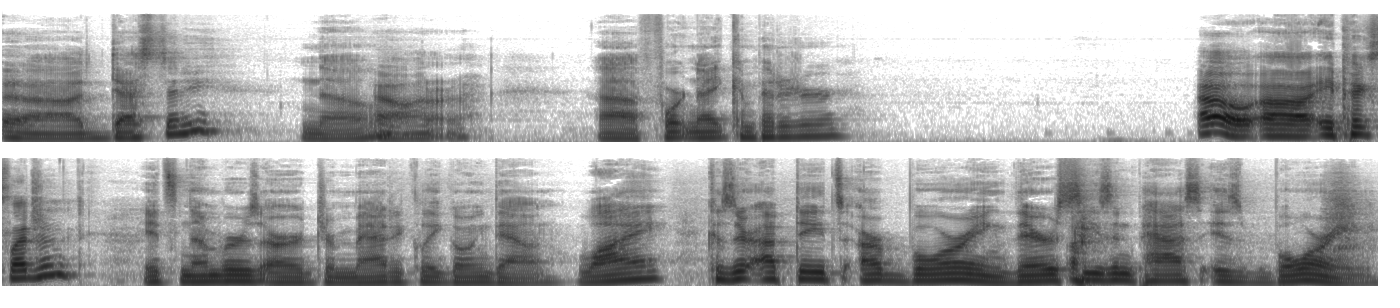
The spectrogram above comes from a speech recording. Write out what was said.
Uh Destiny? No. Oh, I don't know. Uh, Fortnite competitor. Oh, uh Apex Legend? Its numbers are dramatically going down. Why? Because their updates are boring. Their season pass is boring.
